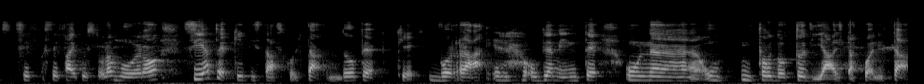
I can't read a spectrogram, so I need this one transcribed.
se, se, fai questo lavoro, sia per chi ti sta ascoltando, perché vorrà eh, ovviamente un, un, un prodotto di alta qualità.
